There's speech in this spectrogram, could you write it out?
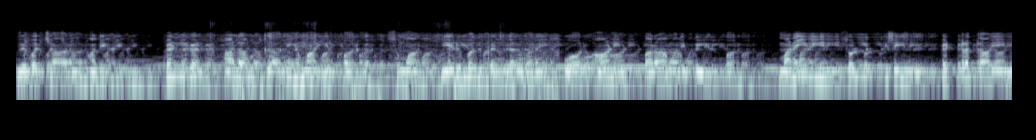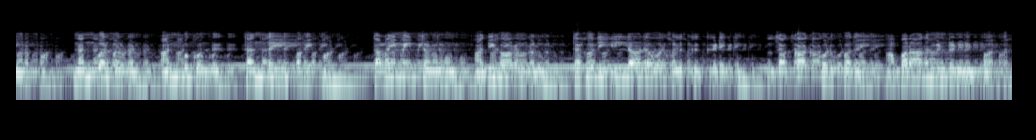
விபச்சாரம் அதிகரிக்கும். பெண்கள் அளவுக்கு அதிகமாய் இருப்பார்கள். சுமார் இருபது பெண்கள் வரை ஓர் ஆணின் பராமரிப்பில் இருப்பார்கள். மனைவியின் சொல்லுக்கு செய்து பெற்ற தாயை மறப்பான். நண்பர்களுடன் அன்பு கொண்டு தந்தையை பகைப்பான். தலைமைத்தனமும் அதிகாரங்களும் தகுதி இல்லாதவர்களுக்கு கிடைக்கும். ஜக்காத் கொடுப்பதை அபராதம் என்று நினைப்பார்கள்.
